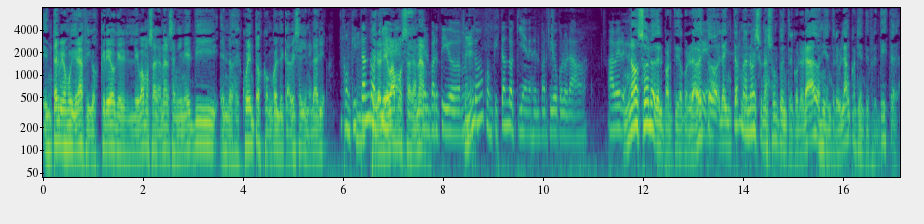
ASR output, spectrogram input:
en términos muy gráficos, creo que le vamos a ganar Sanguinetti en los descuentos con gol de cabeza y en el área. Conquistando a le vamos a ganar. del partido, Ernesto, conquistando a quienes del Partido Colorado. A ver, no solo del Partido Colorado. Esto, la interna no es un asunto entre colorados, ni entre blancos, ni entre frentistas.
